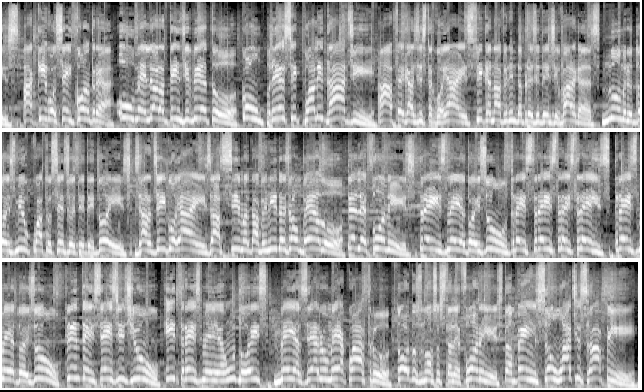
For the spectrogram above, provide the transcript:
EPIs. Aqui você encontra o melhor atendimento com preço e qualidade. A Ferragista Goiás fica na Avenida Presidente Vargas, número 2482, Jardim Goiás, acima da Avenida João Belo. Telefones 3621 3333, 3621 3621 e 3612 6064. Todos os nossos telefones também são WhatsApp.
